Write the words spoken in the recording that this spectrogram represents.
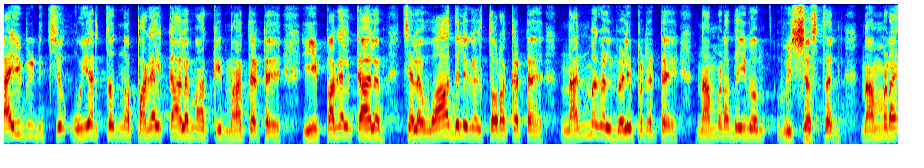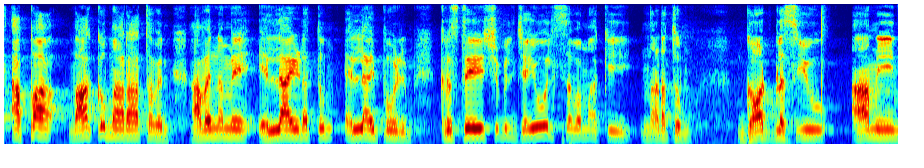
കൈപിടിച്ച് ഉയർത്തുന്ന പകൽക്കാലമാക്കി മാറ്റട്ടെ. ഈ പകൽക്കാലം ചില വാതിലുകൾ തുറക്കട്ടെ നന്മകൾ വെളിപ്പെടട്ടെ. നമ്മുടെ ദൈവം വിശ്വസ്തൻ നമ്മുടെ അപ്പ വാക്കുമാറാത്തവൻ. അവൻ നമ്മെ എല്ലായിടത്തും എല്ലായ്പ്പോഴും ക്രിസ്തയേശുവിൽ ജയോത്സവമാക്കി നടത്തും. ഗോഡ് ബ്ലസ് യു ആമീൻ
